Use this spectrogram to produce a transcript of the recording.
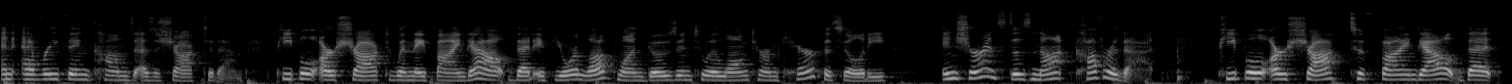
and everything comes as a shock to them. People are shocked when they find out that if your loved one goes into a long term care facility, insurance does not cover that people are shocked to find out that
